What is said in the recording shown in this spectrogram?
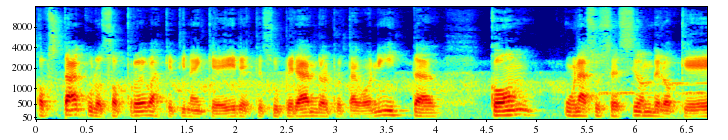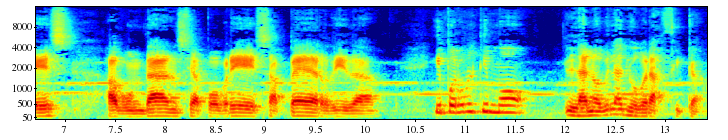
obstáculos o pruebas que tienen que ir este, superando el protagonista, con una sucesión de lo que es abundancia, pobreza, pérdida. Y por último, la novela biográfica.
